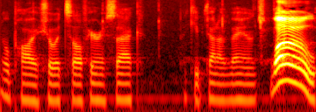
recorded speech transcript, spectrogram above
It'll probably show itself here in a sec. I keep trying to advance. Whoa!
